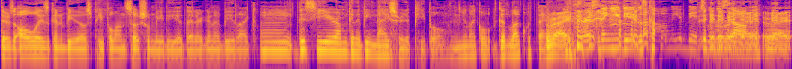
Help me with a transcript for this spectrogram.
There's always going to be those people on social media that are going to be like, mm, "This year I'm going to be nicer to people," and you're like, "Well, good luck with that." Right. First thing you did was call me a bitch when you saw me. right.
